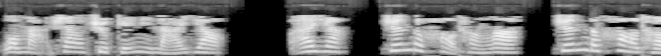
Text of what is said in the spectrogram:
我马上去给你拿药。”哎呀，真的好疼啊，真的好疼！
